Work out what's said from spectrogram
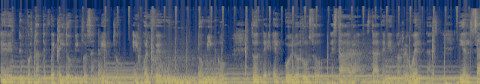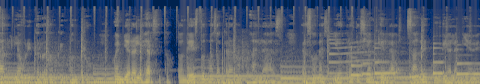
evento importante fue el Domingo Sangriento, el cual fue un domingo donde el pueblo ruso estaba, estaba teniendo revueltas y el zar la única razón que encontró fue enviar al ejército, donde estos masacraron a las personas y otras decían que la sangre cubría la nieve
